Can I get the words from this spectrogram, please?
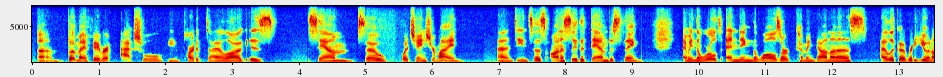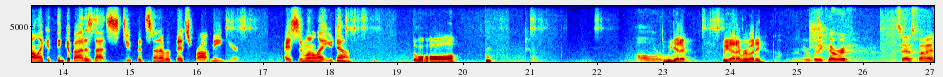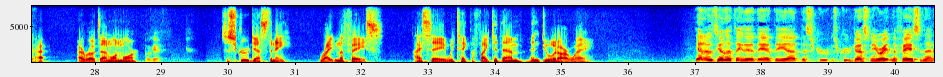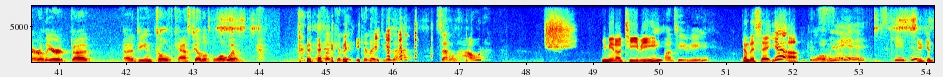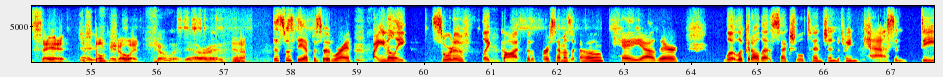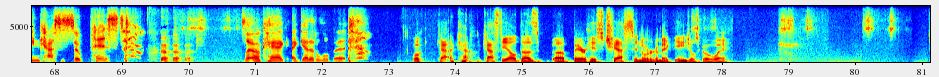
Um, but my favorite actual you know, part of dialogue is Sam. So, what changed your mind? And Dean says, honestly, the damnedest thing. I mean, the world's ending. The walls are coming down on us. I look over to you, and all I could think about is that stupid son of a bitch brought me here. I just didn't want to let you down. Aw. All Do we get it? We got everybody? Everybody covered? Satisfied? I wrote down one more. Okay. So screw destiny. Right in the face. I say we take the fight to them and do it our way. Yeah, that was the other thing. They, they had the uh, the screw screw Destiny right in the face, and then earlier uh, uh, Dean told Castiel to blow him. I was like, can they can they do that? Is that allowed Shh You mean on TV? on TV? Can they say it? Yeah. You can Blow me? say it, you just can't do You it. can say it. Yeah, Just you don't can't show it. Show it. Yeah. All right. Yeah. This was the episode where I finally sort of like got for the first time. I was like, okay, yeah, they're look, look at all that sexual tension between Cass and Dean. Cass is so pissed. it's like, okay, I, I get it a little bit. Well, Ca- Ca- Castiel does uh, bare his chest in order to make the angels go away.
